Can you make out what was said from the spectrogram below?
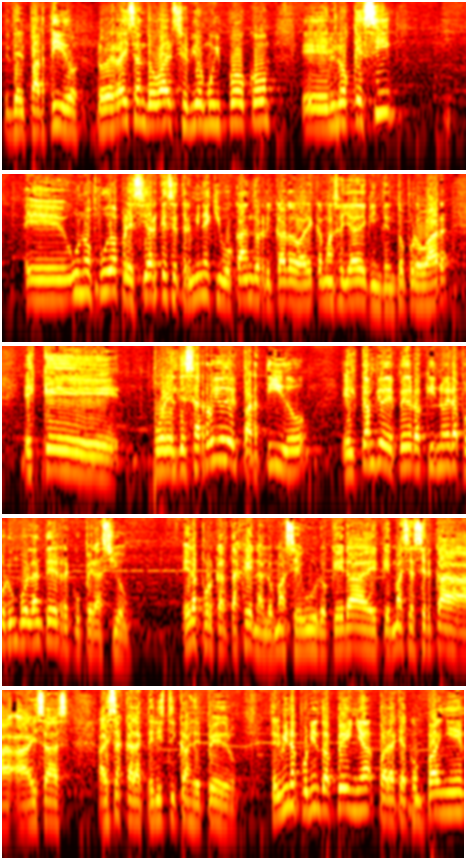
del partido. Lo de Ray Sandoval se vio muy poco. Eh, lo que sí eh, uno pudo apreciar que se termina equivocando Ricardo Vareca, más allá de que intentó probar, es que por el desarrollo del partido, el cambio de Pedro aquí no era por un volante de recuperación. Era por Cartagena, lo más seguro, que era el que más se acerca a, esas, a esas características de Pedro. Termina poniendo a Peña para que acompañe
